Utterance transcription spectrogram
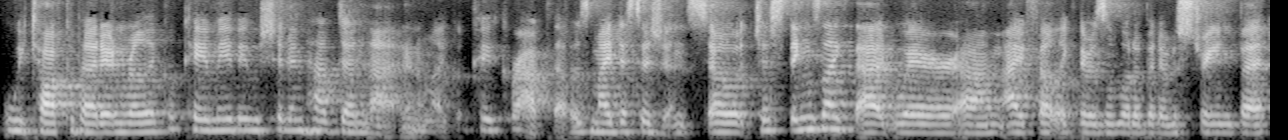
we talk about it and we're like, okay, maybe we shouldn't have done that. And I'm like, okay, crap, that was my decision. So just things like that where um, I felt like there was a little bit of a strain. But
